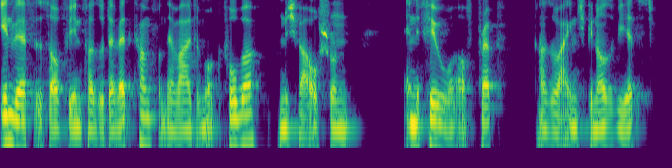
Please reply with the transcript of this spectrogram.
GNWF ist auf jeden Fall so der Wettkampf und der war halt im Oktober und ich war auch schon Ende Februar auf Prep, also eigentlich genauso wie jetzt.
